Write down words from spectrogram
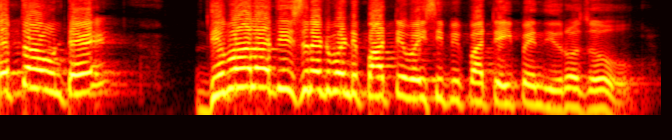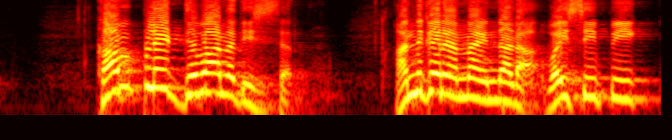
చెప్తా ఉంటే దివాలా తీసినటువంటి పార్టీ వైసీపీ పార్టీ అయిపోయింది ఈరోజు. కంప్లీట్ దివానా తీసేశారు. అందుకని అన్న ఇందాడ వైసీపీ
